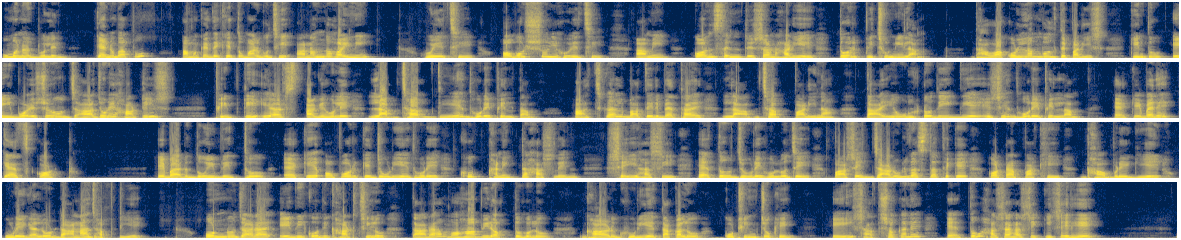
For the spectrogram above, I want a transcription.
উমানাথ বলেন কেন বাপু? আমাকে দেখে তোমার বুঝি আনন্দ হয়নি? হয়েছে, অবশ্যই হয়েছে। আমি কনসেন্ট্রেশন হারিয়ে তোর পিছু নিলাম। ধাওয়া করলাম বলতে পারিস কিন্তু এই বয়সেও যা জোরে হাঁটিস ফিফটি ইয়ার্স আগে হলে লাভঝাপ দিয়ে ধরে ফেলতাম। আজকাল বাতের ব্যথায় লাভঝাপ পারি না, তাই উল্টো দিক দিয়ে এসে ধরে ফেললাম, একেবারে ক্যাচকট। এবার দুই বৃদ্ধ একে অপরকে জড়িয়ে ধরে খুব খানিকটা হাসলেন। সেই হাসি এত জোরে হলো যে পাশের জারুল গাছটা থেকে কটা পাখি ঘাবড়ে গিয়ে উড়ে গেল ডানা ঝাপটিয়ে। অন্য যারা এদিক ওদিক হাঁটছিল, তারা মহা বিরক্ত হলো। ঘাড় ঘুরিয়ে তাকালো কঠিন চোখে। এই সাত সকালে এত হাসাহাসি কিসের হে?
